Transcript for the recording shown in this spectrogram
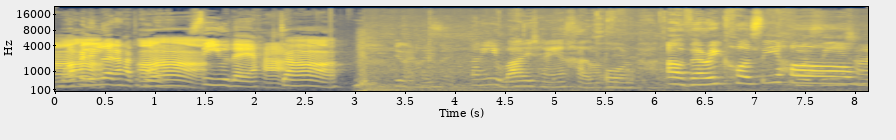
อ่าวับไปเรื่อยๆนะคะทุกคนอ่า see you there ค่ะ จ้าที่ไหนคะที่ไหน ตอนนี้อยู่บ้านดิฉันเองค่ะทุกคน a very cozy cozy home ใช่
